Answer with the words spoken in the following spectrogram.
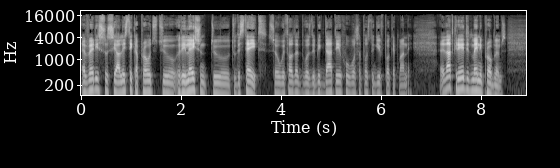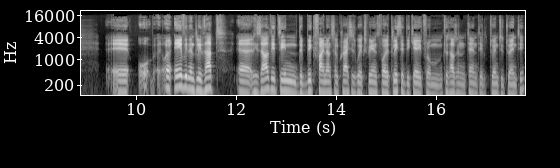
a very socialistic approach to relation to, to the state. So we thought that was the big daddy who was supposed to give pocket money. Uh, that created many problems. Uh, uh, evidently, that uh, resulted in the big financial crisis we experienced for at least a decade from 2010 till 2020.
